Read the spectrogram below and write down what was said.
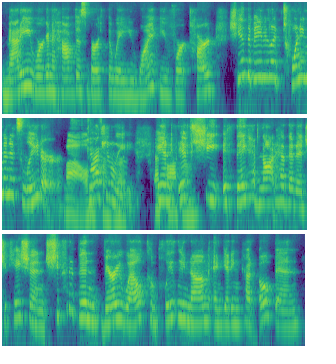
Maddie, we're going to have this birth the way you want. You've worked hard. She had the baby like 20 minutes later. Wow. Vaginally. And awesome. if she, if they had not had that education, she could have been very well completely numb and getting cut open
